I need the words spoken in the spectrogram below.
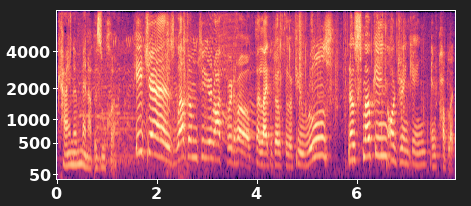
keine Männerbesuche. Peaches, welcome to your Rockford home. I'd like to go through a few rules. No smoking or drinking in public.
